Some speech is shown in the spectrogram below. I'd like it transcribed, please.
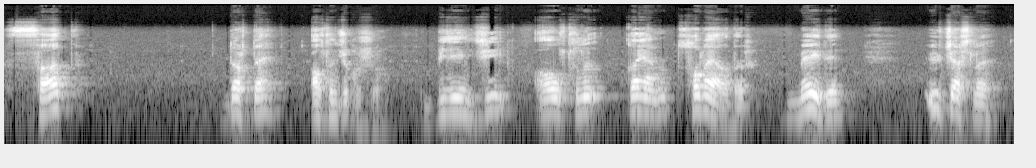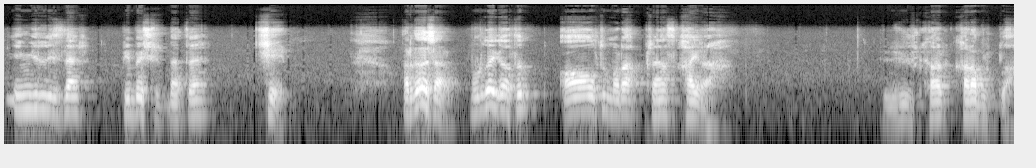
Saat 4'te 6. kuşu. Birinci altılı Gayan'ın son ayağıdır. Maiden 3 yaşlı İngilizler 1500 metre çim. Arkadaşlar burada yatım 6 numara Prens Kayra. Rüzgar Karabut'la.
